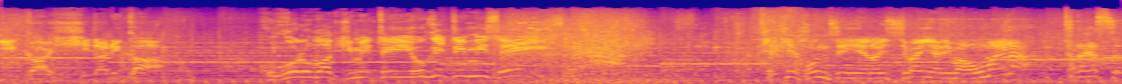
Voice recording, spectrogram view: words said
右か左か心は決めて避けてみせい。敵本陣への一番槍はお前だ。忠勝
